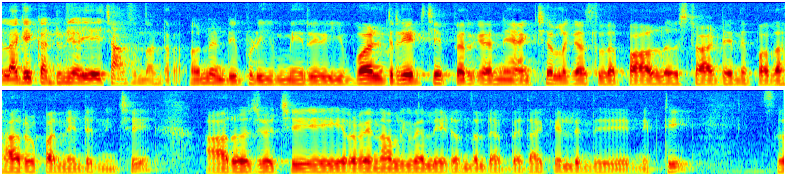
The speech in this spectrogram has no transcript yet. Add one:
ఇలాగే కంటిన్యూ అయ్యే ఛాన్స్ ఉందంటారా? అవునండి ఇప్పుడు మీరు ఇవాళ రేట్ చెప్పారు కానీ యాక్చువల్గా అసలు పాలు స్టార్ట్ అయింది పదహారు పన్నెండు నుంచి. ఆ రోజు వచ్చి ఇరవై నాలుగు వేల ఏడు వందల డెబ్బై దాకా వెళ్ళింది నిఫ్టీ. సో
